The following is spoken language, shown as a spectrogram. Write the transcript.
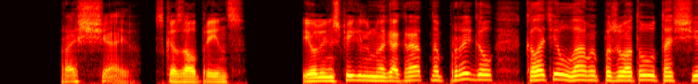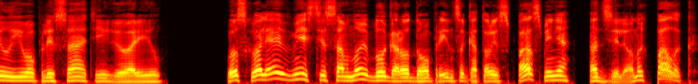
— Прощаю, — сказал принц. И Уллиншпигель многократно прыгал, колотил ламы по животу, тащил его плясать и говорил, Восхваляю вместе со мной благородного принца, который спас меня от зеленых палок.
